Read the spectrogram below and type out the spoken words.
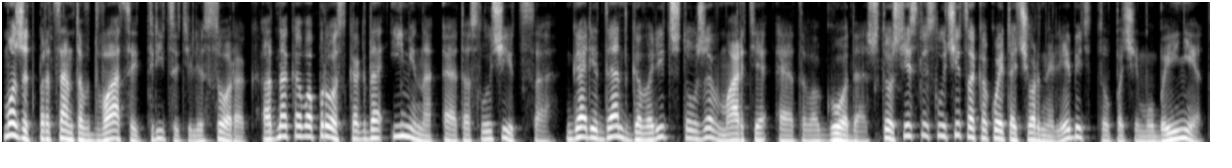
Может процентов 20, 30 или 40. Однако вопрос, когда именно это случится. Гарри Дент говорит, что уже в марте этого года. Что ж, если случится какой-то черный лебедь, то почему бы и нет?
